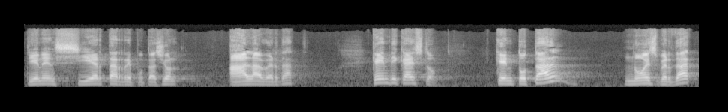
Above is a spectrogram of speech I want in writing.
tienen cierta reputación a la verdad. ¿Qué indica esto? Que en total no es verdad,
